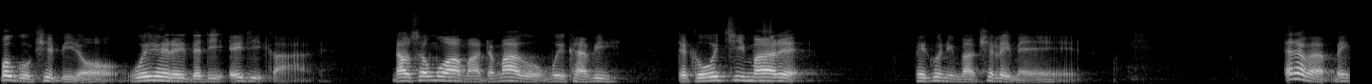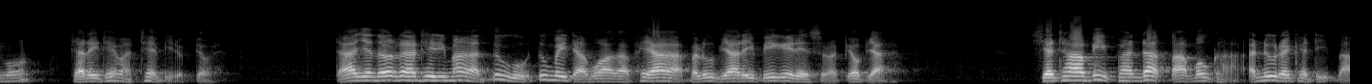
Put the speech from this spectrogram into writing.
ပုဂ္ဂိုလ်ဖြစ်ပြီးတော့ဝိဟရိတတိအဋ္ဌိကာနောက်ဆုံးဘဝမှာဓမ္မကိုအမွေခံပြီးတကိုးချီမာတဲ့ဘေကုဏီမှာဖြစ်လိမ့်မယ်အဲ့ဒါကမိန်ကွန်း ဖြာရိတ်ထဲမှာထည့်ပြီးတော့ပြောတယ်ဒါယသောတာထေရီမကသူ့ကိုသူ့မိတ္တာဘွားကဖះကဘလို့ပြာရိပေးခဲ့တယ်ဆိုတာပြောပြတာယထာပိဗန္ဒတာမုခာအနုရခတိတာ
